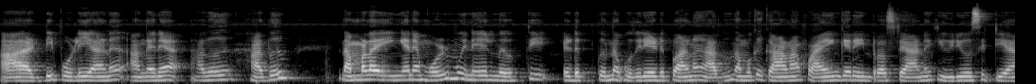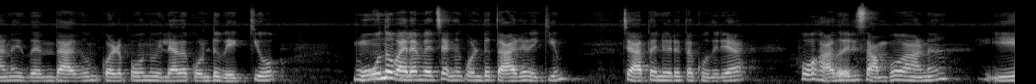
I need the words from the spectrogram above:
അടിപൊളിയാണ്. അങ്ങനെ അത് അത് നമ്മളെ ഇങ്ങനെ മുൾമുനയിൽ നിർത്തി എടുക്കുന്ന കുതിരയെടുപ്പാണ്. അത് നമുക്ക് കാണാൻ ഭയങ്കര ഇൻട്രസ്റ്റ് ആണ് ക്യൂരിയോസിറ്റിയാണ്. ഇതെന്താകും? കുഴപ്പമൊന്നുമില്ലാതെ കൊണ്ട് വയ്ക്കുമോ മൂന്ന് വലം വെച്ച് അങ്ങ് കൊണ്ട് താഴെ വയ്ക്കും. ചാത്തന്നൂരത്തെ കുതിര. ഓ അതൊരു സംഭവമാണ്. ഈ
